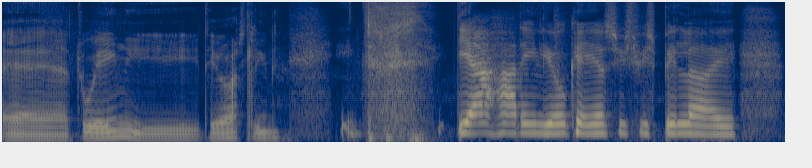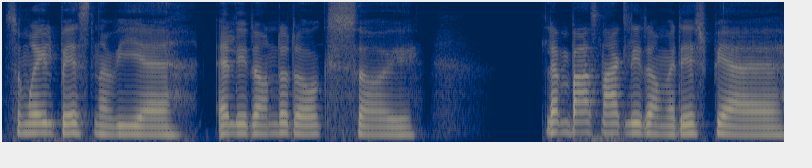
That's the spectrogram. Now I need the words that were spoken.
Er du enig i det også, Line? Jeg har det egentlig okay. Jeg synes, vi spiller øh, som regel bedst, når vi er, er lidt underdogs. Så øh, lad dem bare snakke lidt om, at Esbjerg er,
